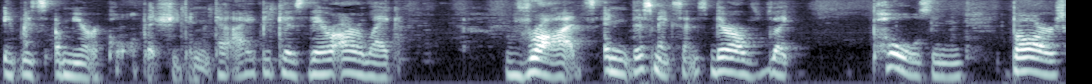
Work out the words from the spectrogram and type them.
it was a miracle that she didn't die because there are like rods and this makes sense. There are like poles and bars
